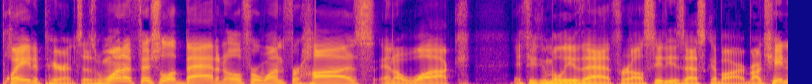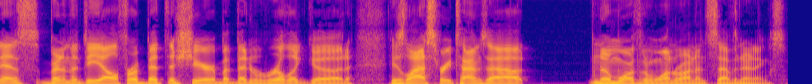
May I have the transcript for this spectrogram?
plate appearances one official at bat, and 0 for 1 for Hos, and a walk if you can believe that, for Alcides Escobar. Martinez been in the DL for a bit this year, but been really good. His last three times out, no more than one run in seven innings.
